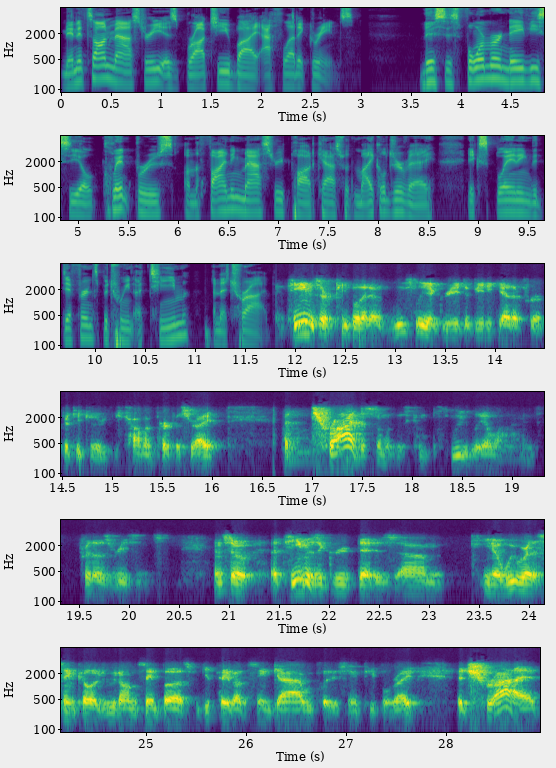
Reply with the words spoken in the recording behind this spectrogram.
Minutes on Mastery is brought to you by Athletic Greens. This is former Navy SEAL Clint Bruce on the Finding Mastery podcast with Michael Gervais, explaining the difference between a team and a tribe. Teams are people that have loosely agreed to be together for a particular common purpose, right? A tribe is someone that's completely aligned for those reasons. And so a team is a group that is, um, you know, we wear the same colors, we get on the same bus, we get paid by the same guy, we play the same people, right? A tribe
